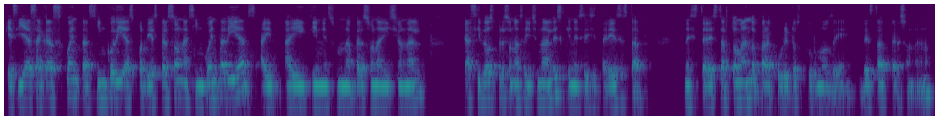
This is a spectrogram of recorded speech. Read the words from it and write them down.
que si ya sacas cuenta, 5 días por 10 personas, 50 días, ahí, ahí tienes una persona adicional, casi dos personas adicionales que necesitarías estar, necesitarías estar tomando para cubrir los turnos de, de esta persona, ¿no?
